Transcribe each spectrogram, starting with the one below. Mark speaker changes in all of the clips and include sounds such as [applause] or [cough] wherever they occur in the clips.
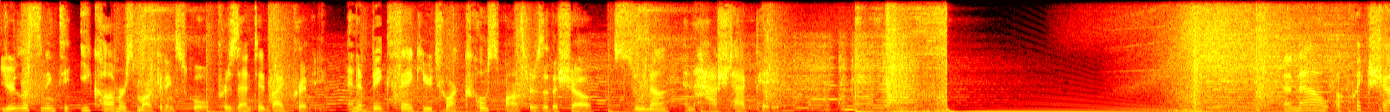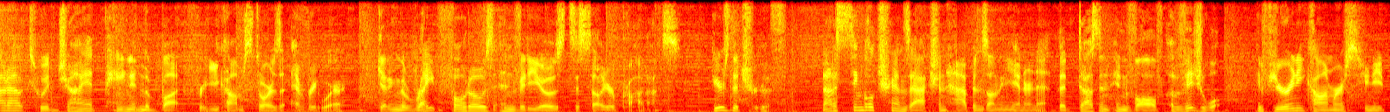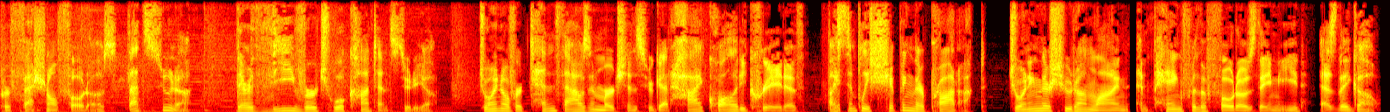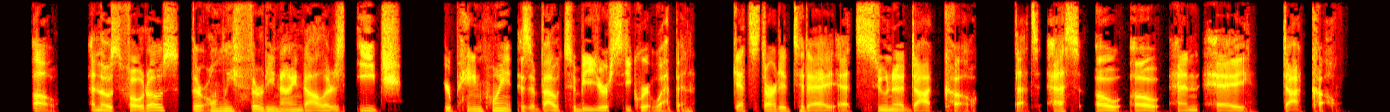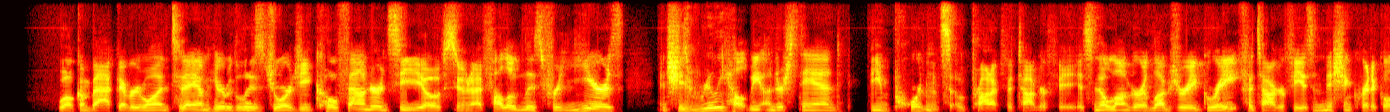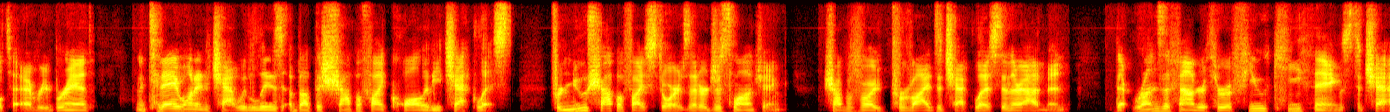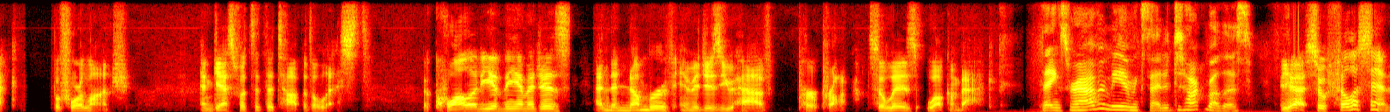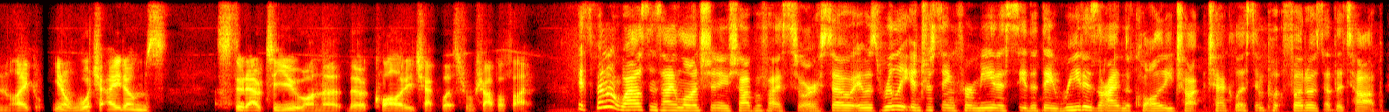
Speaker 1: You're listening to E-commerce Marketing School presented by Privy. And a big thank you to our co-sponsors of the show, Soona and Hashtag Paid. And now, a quick shout out to a giant pain in the butt for ecom stores everywhere getting the right photos and videos to sell your products. Here's the truth not a single transaction happens on the internet that doesn't involve a visual. If you're in e commerce, you need professional photos. That's Soona. They're the virtual content studio. Join over 10,000 merchants who get high quality creative by simply shipping their product, joining their shoot online, and paying for the photos they need as they go. Oh, and those photos, they're only $39 each. Your pain point is about to be your secret weapon. Get started today at Soona.co. That's S O O N A dot co. Welcome back, everyone. Today I'm here with Liz Giorgi, co founder and CEO of Soona. I followed Liz for years, and she's really helped me understand the importance of product photography. It's no longer a luxury. Great photography is mission critical to every brand. And today I wanted to chat with Liz about the Shopify quality checklist. For new Shopify stores that are just launching, Shopify provides a checklist in their admin that runs the founder through a few key things to check before launch. And guess what's at the top of the list? The quality of the images and the number of images you have per product. So, Liz, welcome back.
Speaker 2: Thanks for having me. I'm excited to talk about this.
Speaker 1: Yeah. So, fill us in. Like, you know, which items stood out to you on the, the quality checklist from Shopify?
Speaker 2: It's been a while since I launched a new Shopify store. So it was really interesting for me to see that they redesigned the quality ch- checklist and put photos at the top.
